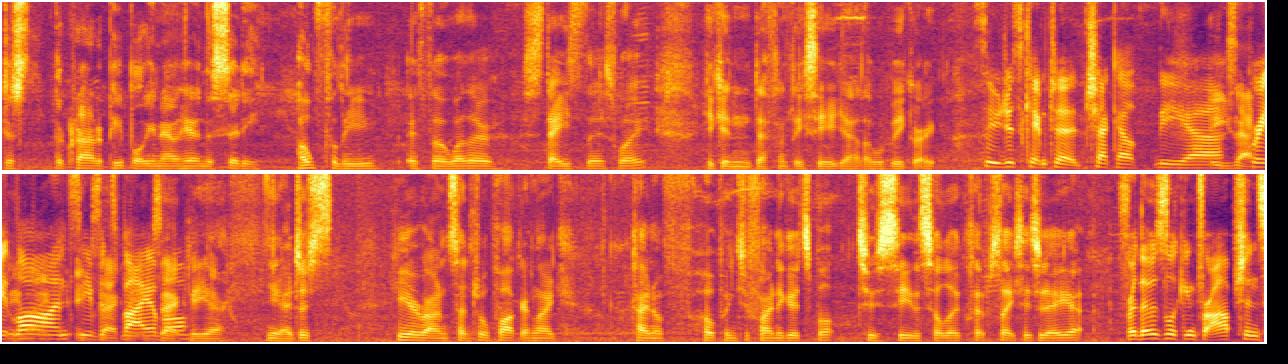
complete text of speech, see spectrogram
just the crowd of people, you know, here in the city. Hopefully, if the weather stays this way, you can definitely see it. Yeah, that would be great. So you just came to check out the uh, exactly, Great Lawn, like, see exactly, if it's viable? Exactly, yeah. Yeah, just here around Central Park and like kind of hoping to find a good spot to see the solar eclipse later today, yeah. For those looking for options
